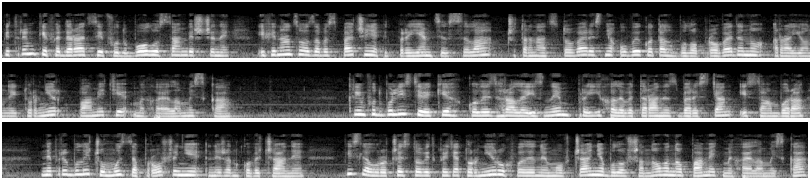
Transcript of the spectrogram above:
підтримки Федерації футболу Самбірщини і фінансового забезпечення підприємців села 14 вересня у Викотах було проведено районний турнір пам'яті Михайла Миська. Крім футболістів, яких колись грали із ним, приїхали ветерани з Берестян і Самбора. Не прибули чомусь запрошені нижанковичани. Після урочистого відкриття турніру хвилиною мовчання було вшановано пам'ять Михайла Миська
